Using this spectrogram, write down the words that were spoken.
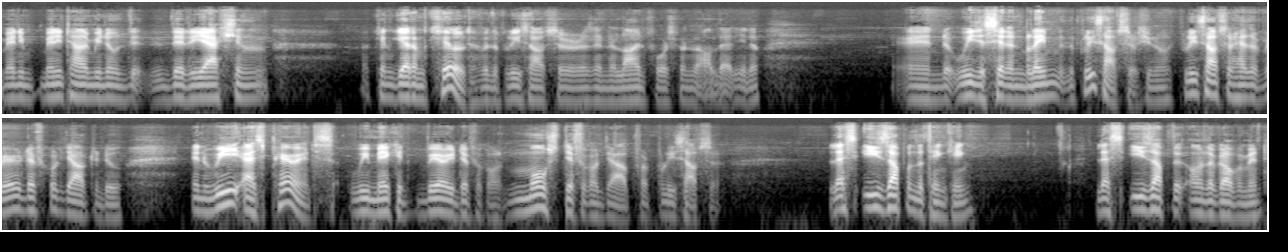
Many many times, you know, the, the reaction can get them killed with the police officers and the law enforcement and all that, you know. And we just sit and blame the police officers, you know. Police officer has a very difficult job to do. And we as parents, we make it very difficult, most difficult job for police officer. Let's ease up on the thinking. Let's ease up the, on the government.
